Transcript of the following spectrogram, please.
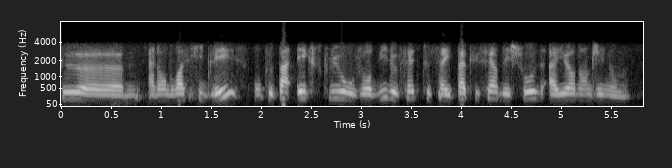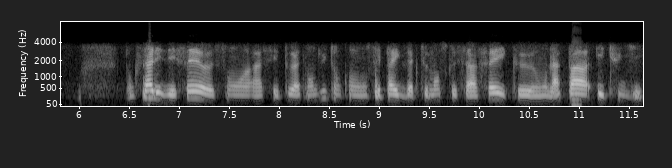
euh, l'endroit ciblé. On ne peut pas exclure aujourd'hui le fait que ça n'ait pas pu faire des choses ailleurs dans le génome. Donc ça, les effets sont assez peu attendus tant qu'on ne sait pas exactement ce que ça a fait et qu'on ne l'a pas étudié.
